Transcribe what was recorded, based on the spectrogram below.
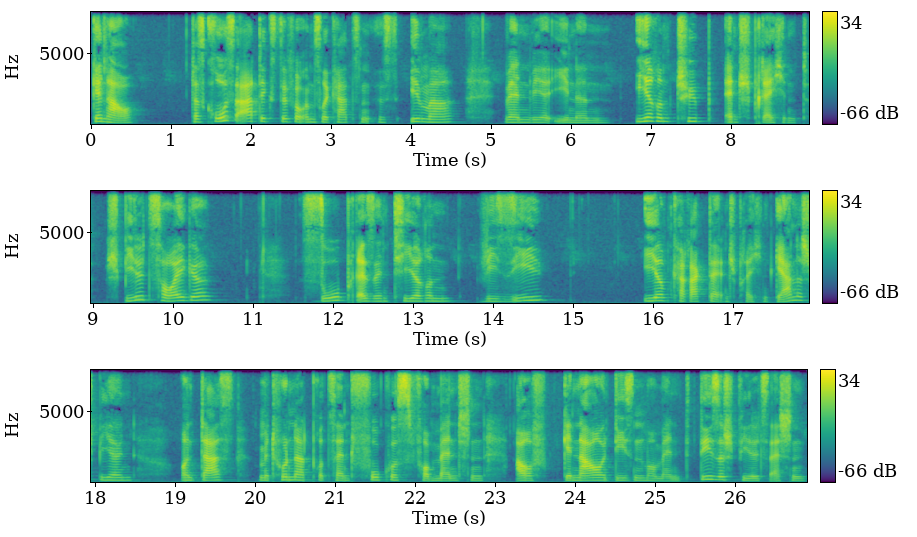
Genau. Das Großartigste für unsere Katzen ist immer, wenn wir ihnen ihrem Typ entsprechend Spielzeuge so präsentieren, wie sie ihrem Charakter entsprechend gerne spielen und das mit 100% Fokus vom Menschen auf genau diesen Moment, diese Spielsession.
